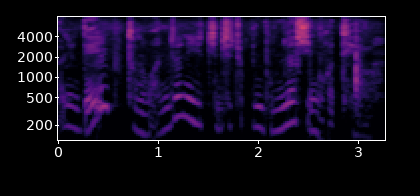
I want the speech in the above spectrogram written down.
아니면 내일부터는 완전히 진짜 조금 봄 날씨인 것 같아요.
